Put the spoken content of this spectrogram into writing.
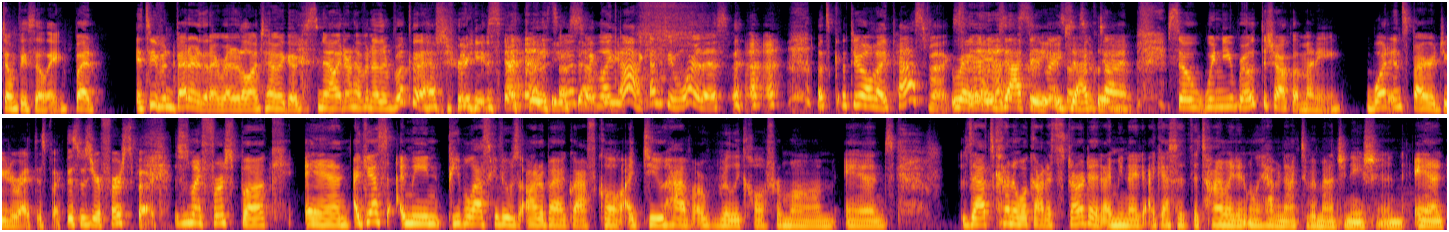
don't be silly. But it's even better that I read it a long time ago because now I don't have another book that I have to read. Exactly, so, so I'm like, exactly. ah, I got to do more of this. Let's go through all my past books. Right, exactly, Save myself some exactly. So when you wrote The Chocolate Money, what inspired you to write this book? This was your first book. This was my first book. And I guess, I mean, people ask if it was autobiographical. I do have a really colorful mom. And that's kind of what got it started. I mean, I, I guess at the time I didn't really have an active imagination. And,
